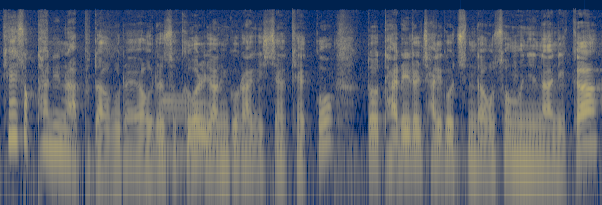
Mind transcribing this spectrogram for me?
계속 다리는 아프다고 그래요. 그래서 그걸 연구를 하기 시작했고 또 다리를 잘 고친다고 소문이 나니까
